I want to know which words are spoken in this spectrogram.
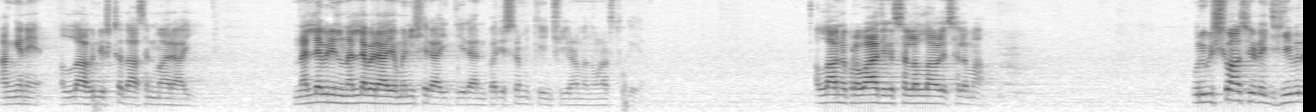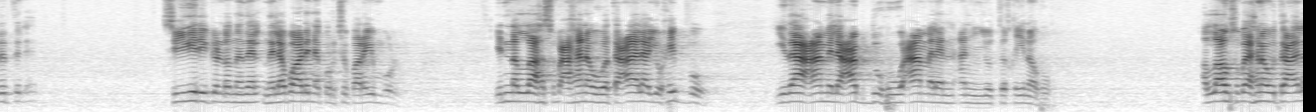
അങ്ങനെ അള്ളാഹുവിന്റെ ഇഷ്ടദാസന്മാരായി നല്ലവരിൽ നല്ലവരായ മനുഷ്യരായി തീരാൻ പരിശ്രമിക്കുകയും ചെയ്യണമെന്ന് ഉണർത്തുകയാണ്. അള്ളാഹുവിന്റെ പ്രവാചക സല്ലാ അലൈഹി സ്വലമ ഒരു വിശ്വാസിയുടെ ജീവിതത്തിൽ സ്വീകരിക്കേണ്ടുന്ന നില- നിലപാടിനെക്കുറിച്ച് പറയുമ്പോൾ ഇന്നല്ലാഹ സുബ്ഹാനഹു താല യുഹിബു ഇദാ ആമില അബ്ദുഹു ആമലൻ അൻ അള്ളാഹു സുബ്ഹാനഹു താല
